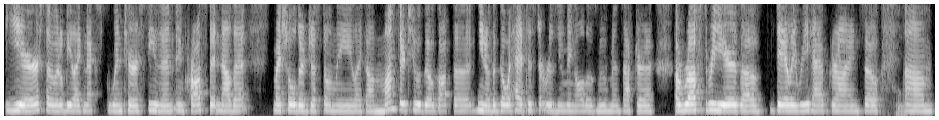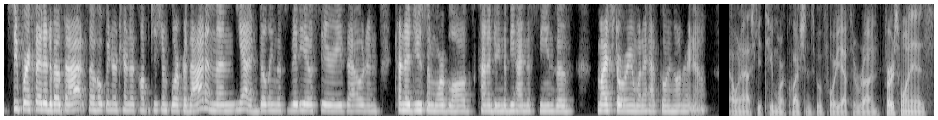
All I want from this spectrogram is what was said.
year so it'll be like next winter season in crossfit now that my shoulder just only like a month or two ago got the you know the go ahead to start resuming all those movements after a, a rough three years of daily rehab grind. So um, super excited about that. So hoping to return to the competition floor for that. And then yeah building this video series out and trying to do some more vlogs kind of doing the behind the scenes of my story and what i have going on right now. I want to ask you two more questions before you have to run. First one is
